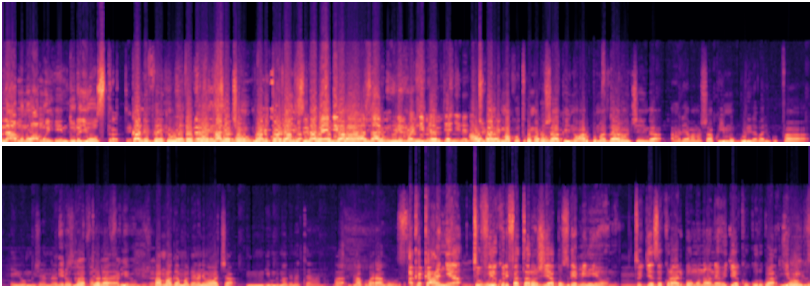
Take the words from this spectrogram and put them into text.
nta muntu wamuhindura iyo strategy kandi venke wumve ko nta ni cyo nta we ni cyo niko byamwa- abizi. nta we ni cyo niko azabi byamwangijeho niko ni byo bye nyine ahubwo andi makuru tugomba gushaka ino album azaronshinga hari abantu bashaka kuyimugurira bari gupfa ibihumbi ijana by'idolari bamuhaga magana ni we waca mm, ibihumbi magana atanu. Ba- ntabwo barahuza aka kanya tuvuye kuri fataloji yaguzwe miliyoni. Tugeze kuri album noneho igiye kugurwa ibihumbi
